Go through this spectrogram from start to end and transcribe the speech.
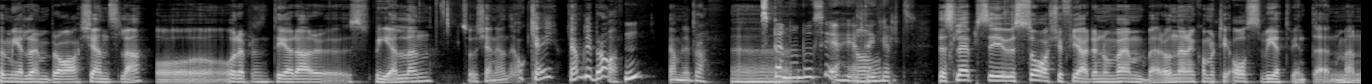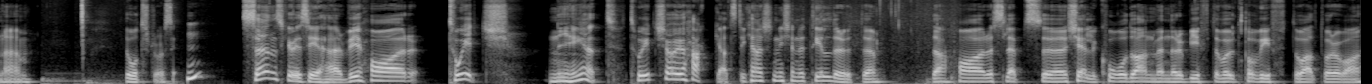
förmedlar en bra känsla och, och representerar spelen, så känner jag det okej, kan bli bra. Mm. Kan bli bra. Eh, Spännande att se helt ja. enkelt. det släpps i USA 24 november och när den kommer till oss vet vi inte än, men eh, det återstår att se. Mm. Sen ska vi se här, vi har Twitch, nyhet. Twitch har ju hackats, det kanske ni känner till där ute. Det har släppts uh, källkod och användaruppgifter var ute på vift och allt vad det var.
